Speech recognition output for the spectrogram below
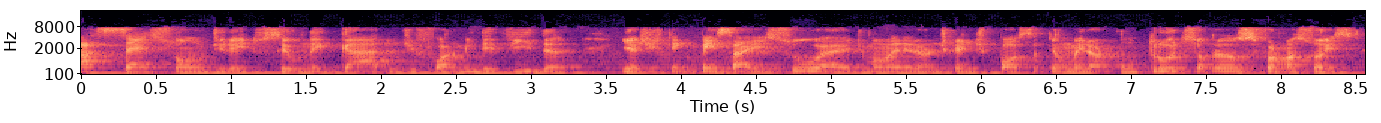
acesso a um direito seu negado de forma indevida e a gente tem que pensar isso é, de uma maneira onde a gente possa ter um melhor controle sobre as nossas informações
